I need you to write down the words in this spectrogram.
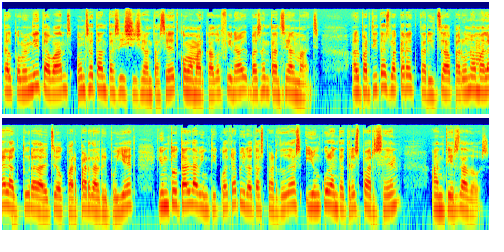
Tal com hem dit abans, un 76-67 com a marcador final va sentenciar el maig. El partit es va caracteritzar per una mala lectura del joc per part del Ripollet i un total de 24 pilotes perdudes i un 43% en tirs de dos.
